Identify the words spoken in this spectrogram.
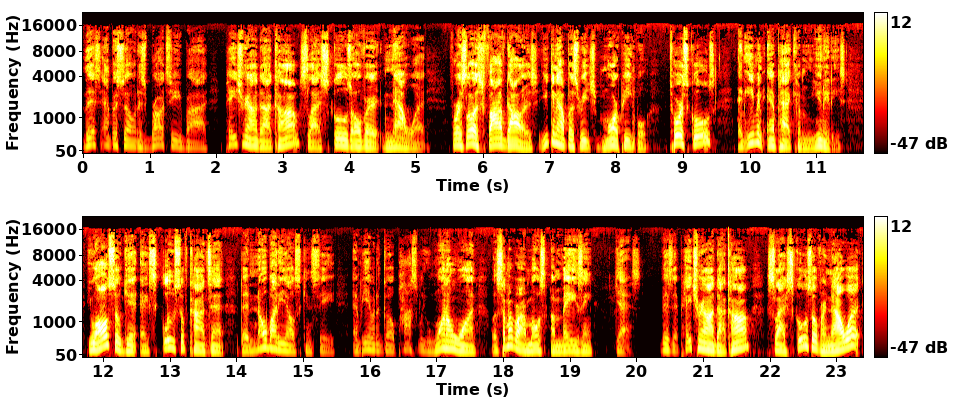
This episode is brought to you by patreon.com slash schools over now what. For as low as $5, you can help us reach more people, tour schools, and even impact communities. You also get exclusive content that nobody else can see and be able to go possibly one on one with some of our most amazing guests. Visit patreon.com slash schools over now what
